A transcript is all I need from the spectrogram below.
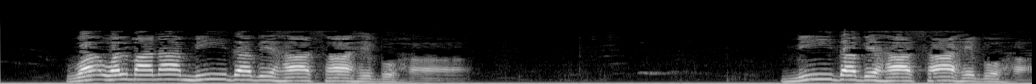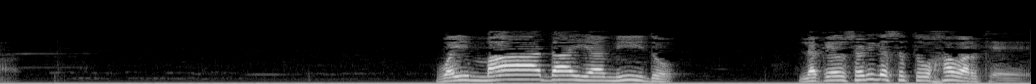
والمانا مید بها صاحبها مید بها صاحبها وای ما دا یمیدو لکه یو سړی لس توخه ورکه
